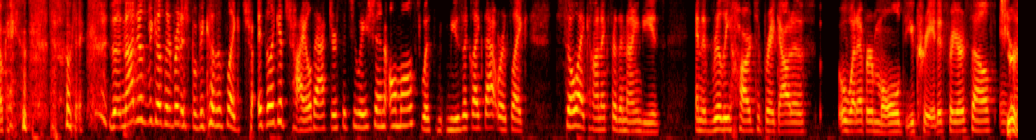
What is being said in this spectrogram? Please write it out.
Okay. So, okay. So not just because they're british but because it's like it's like a child actor situation almost with music like that where it's like so iconic for the 90s and it's really hard to break out of whatever mold you created for yourself sure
